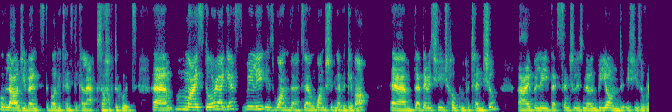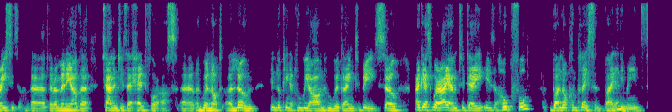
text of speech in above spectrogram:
of large events. The body tends to collapse afterwards. Um, my story, I guess, really is one that uh, one should never give up, um, that there is huge hope and potential. I believe that Central is known beyond issues of racism. Uh, there are many other challenges ahead for us, uh, and we're not alone in looking at who we are and who we're going to be. So I guess where I am today is hopeful, but not complacent by any means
